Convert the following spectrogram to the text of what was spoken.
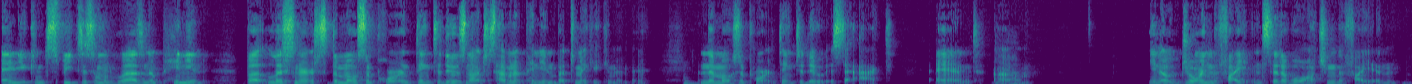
and you can speak to someone who has an opinion, but listeners, the most important thing to do is not just have an opinion, but to make a commitment. And the most important thing to do is to act and, Yeah. um, you know, join the fight instead of watching the fight and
